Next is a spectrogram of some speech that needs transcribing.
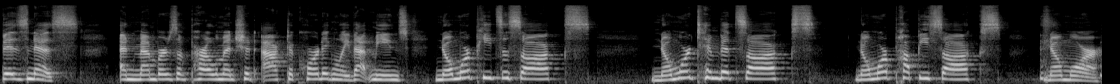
business, and members of parliament should act accordingly. That means no more pizza socks, no more Timbit socks, no more puppy socks, no more.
